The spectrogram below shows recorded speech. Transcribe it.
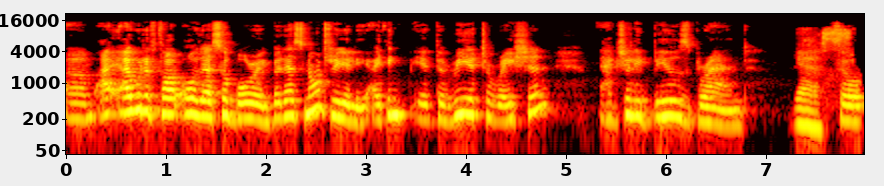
um, I, I, would have thought, oh, that's so boring, but that's not really. I think it, the reiteration actually builds brand. Yes. So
